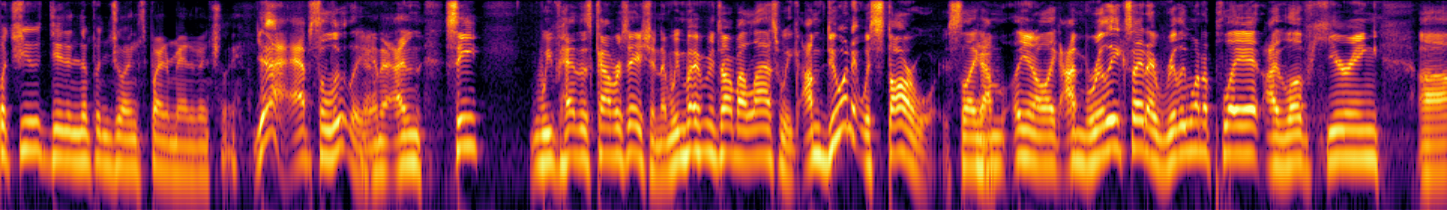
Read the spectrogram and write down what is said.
But you did end up enjoying Spider Man eventually. Yeah, absolutely. And and see, we've had this conversation, and we might even talk about last week. I'm doing it with Star Wars. Like Yeah. I'm, you know, like I'm really excited. I really want to play it. I love hearing uh,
